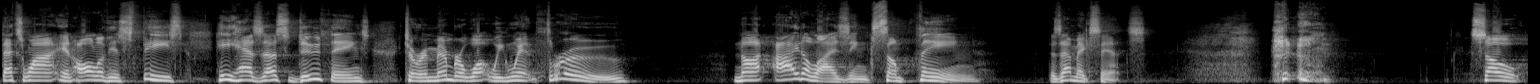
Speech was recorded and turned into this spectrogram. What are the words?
That's why in all of his feasts, he has us do things to remember what we went through, not idolizing something. Does that make sense? so,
